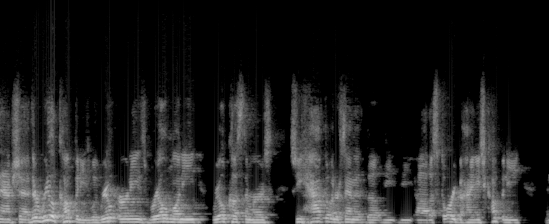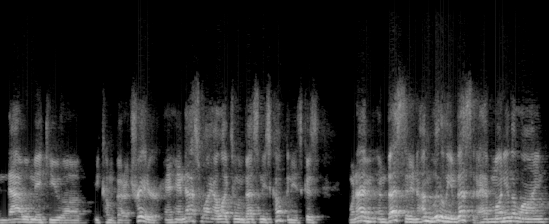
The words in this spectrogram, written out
Snapchat, they're real companies with real earnings, real money, real customers. So you have to understand the the the, uh, the story behind each company, and that will make you uh, become a better trader. And, and that's why I like to invest in these companies because when I'm invested in, I'm literally invested. I have money on the line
